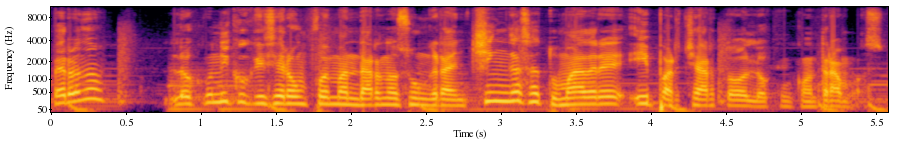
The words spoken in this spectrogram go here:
Pero no, lo único que hicieron fue mandarnos un gran chingas a tu madre y parchar todo lo que encontramos.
